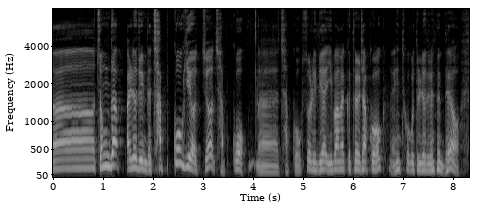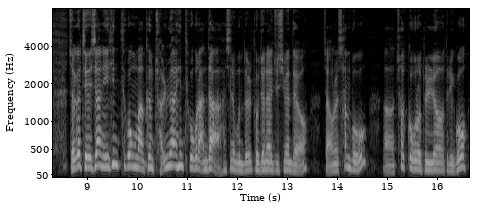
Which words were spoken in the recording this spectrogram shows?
어, 정답 알려드립니다. 잡곡이었죠. 잡곡. 네, 잡곡. 솔리디아 이 밤의 끝을 잡곡. 네, 힌트곡을 들려드렸는데요. 저희가 제시한 이 힌트곡만큼 절묘한 힌트곡을 안다 하시는 분들 도전해 주시면 돼요. 자, 오늘 3부 어, 첫 곡으로 들려드리고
